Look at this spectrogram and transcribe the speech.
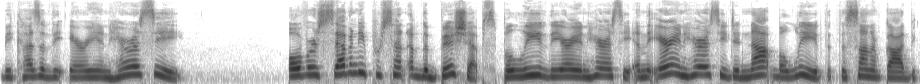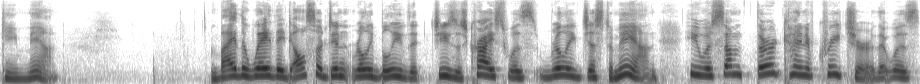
Because of the Arian heresy. Over 70% of the bishops believed the Arian heresy, and the Arian heresy did not believe that the Son of God became man. By the way, they also didn't really believe that Jesus Christ was really just a man. He was some third kind of creature that was,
